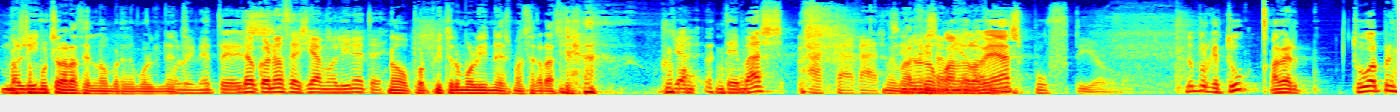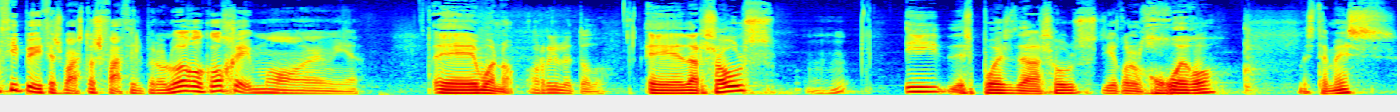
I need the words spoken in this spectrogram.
Me hace mucha gracia el nombre de Molinete. Molinete es... Lo conoces ya, Molinete. No, por Peter Molines me hace gracia. Ya, te vas a cagar. Me si No, imagino. no, cuando lo veas, puf, tío. No, porque tú, a ver, tú al principio dices, va, esto es fácil, pero luego coge y, madre mía, Eh, bueno, horrible todo. eh, Dark Souls. Y después de Dark Souls llegó el juego de este mes.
